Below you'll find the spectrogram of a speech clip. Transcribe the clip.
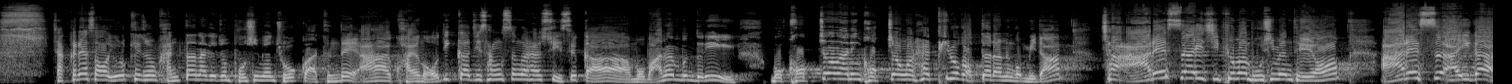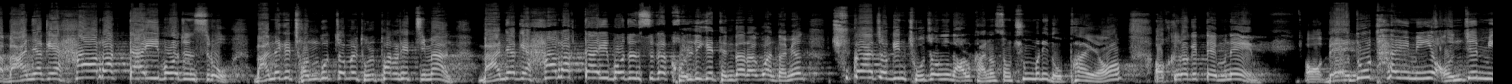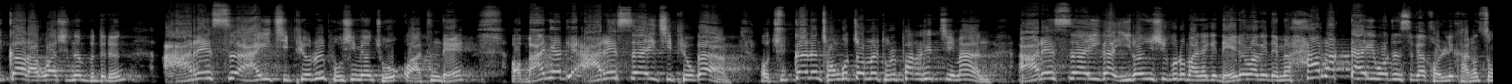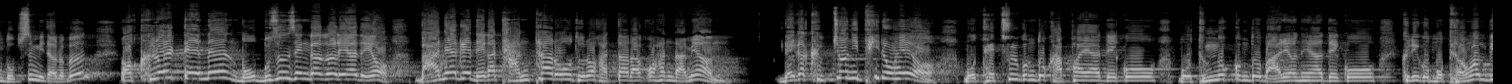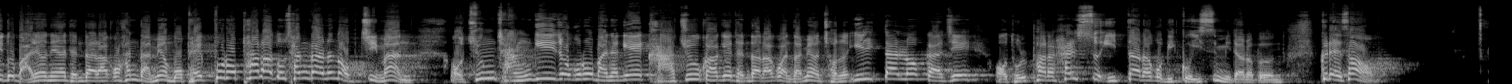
자, 그래서 이렇게 좀 간단하게 좀 보시면 좋을 것 같은데, 아, 과연 어디까지 상승을 할 수 있을까? 뭐 많은 분들이 뭐 걱정 아닌 걱정을 할 필요가 없다라는 겁니다. 자, RSI 지표만 보시면 돼요. RSI가 만약에 하락 다이버전스로 만약에 전고점을 돌파를 했지만 만약에 하락 다이버전스가 걸리게 된다라고 한다 면 추가적인 조정이 나올 가능성 충분히 높아요. 어, 그렇기 때문에 어, 매도 타이밍이 언제입니까? 라고 하시는 분들은 RSI 지표를 보시면 좋을 것 같은데 어, 만약에 RSI 지표가 어, 주가는 전고점을 돌파를 했지만 RSI가 이런 식으로 만약에 내려가게 되면 하락 다이버전스가 걸릴 가능성 높습니다, 여러분. 어, 그럴 때는 뭐 무슨 생각을 해야 돼요? 만약에 내가 단타로 들어갔다라고 한다면 내가 급전이 필요해요. 뭐 대출금도 갚아야 되고, 뭐 등록금도 마련해야 되고, 그리고 뭐 병원비도 마련해야 된다라고 한다면, 뭐 100% 팔아도 상관은 없지만, 어, 중장기적으로 만약에 가져가게 된다라고 한다면, 저는 1달러까지 어, 돌파를 할 수 있다라고 믿고 있습니다, 여러분. 그래서,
